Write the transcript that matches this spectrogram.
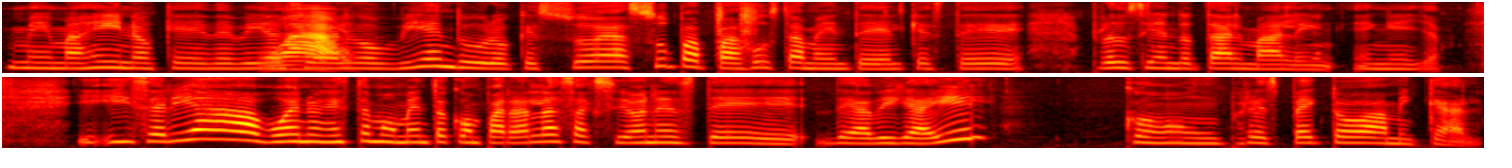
Me imagino que debía ser algo bien duro, que sea su papá justamente el que esté produciendo tal mal en, ella. Y, sería bueno en este momento comparar las acciones de, de Abigail con respecto a Mical.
